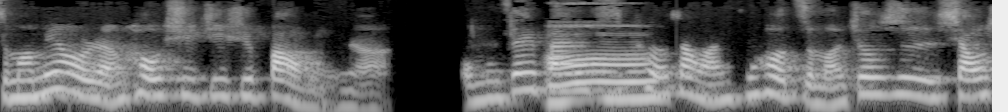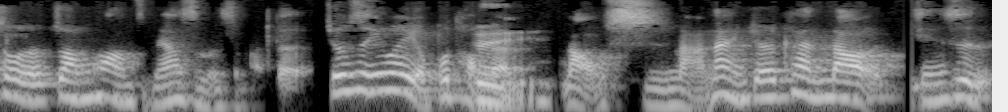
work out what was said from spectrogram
怎么没有人后续继续报名呢？我们这一班课上完之后，怎么就是销售的状况怎么样？什么什么的，就是因为有不同的老师嘛。那你就会看到已经是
